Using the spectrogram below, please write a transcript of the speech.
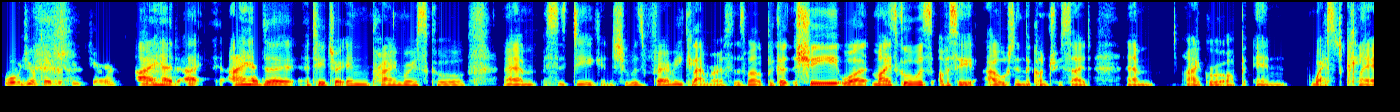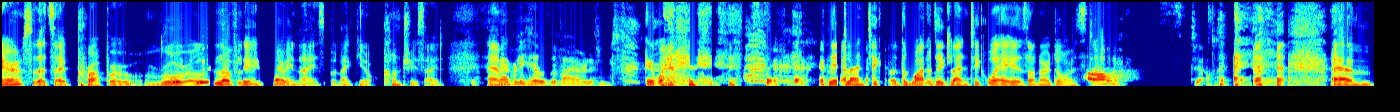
What was your favorite teacher? I had I, I had a, a teacher in primary school, um, Mrs. Deegan. She was very glamorous as well because she was my school was obviously out in the countryside. Um, I grew up in West Clare, so that's a proper rural, lovely, very nice, but like you know countryside. The Um, Beverly Hills of Ireland. It was the Atlantic, the wild Atlantic Way is on our doorstep. oh, stop. um,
